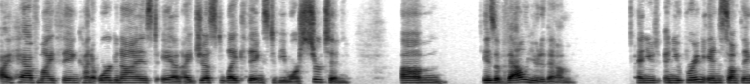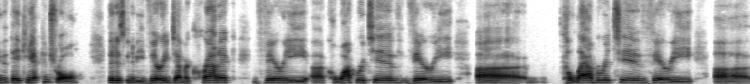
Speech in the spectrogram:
I have my thing kind of organized and I just like things to be more certain um, is a value to them. And you and you bring in something that they can't control that is going to be very democratic, very uh, cooperative, very uh, collaborative, very uh,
